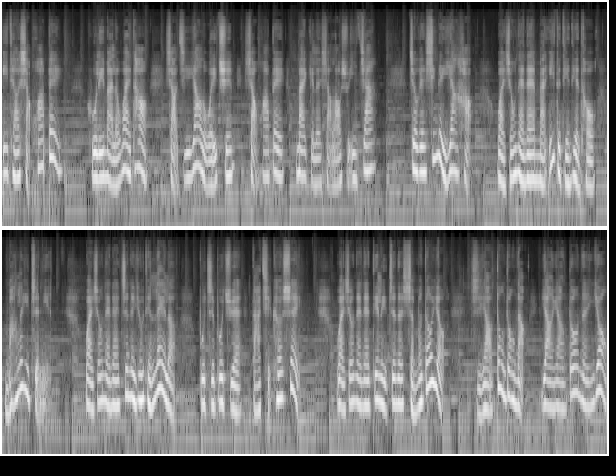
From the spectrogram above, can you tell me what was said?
一条小花被。狐狸买了外套，小鸡要了围裙，小花被卖给了小老鼠一家，就跟新的一样好。浣熊奶奶满意的点点头。忙了一整年，浣熊奶奶真的有点累了，不知不觉打起瞌睡。浣熊奶奶店里真的什么都有，只要动动脑，样样都能用。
